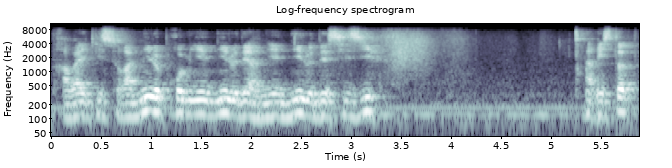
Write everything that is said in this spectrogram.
Travail qui sera ni le premier, ni le dernier, ni le décisif Aristote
